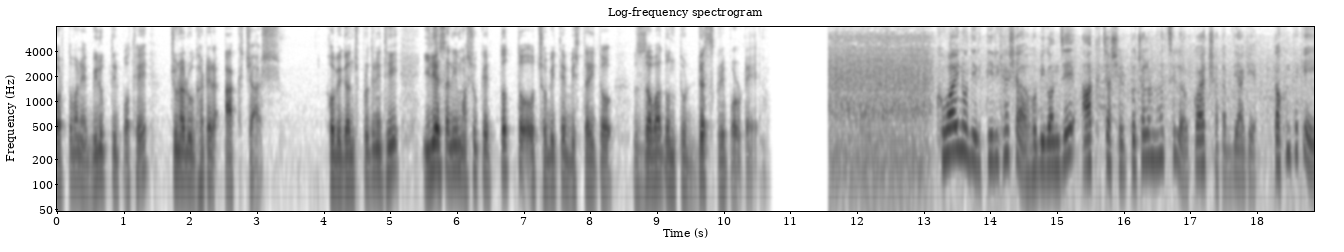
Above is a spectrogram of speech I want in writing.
বর্তমানে বিলুপ্তির পথে চুনারু ঘাটের আখ চাষ। হবিগঞ্জ প্রতিনিধি ইলিয়াস আলী মাসুকের তথ্য ও ছবিতে বিস্তারিত জবাদন্তুর ডেস্ক রিপোর্টে। খোয়াই নদীর তীর ঘেঁষা হবিগঞ্জে আখ চাষের প্রচলন হয়েছিল কয়েক শতাব্দী আগে। তখন থেকেই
